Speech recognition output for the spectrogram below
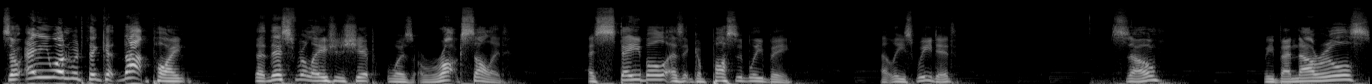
So anyone would think at that point that this relationship was rock solid. As stable as it could possibly be. At least we did. So, we bend our rules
